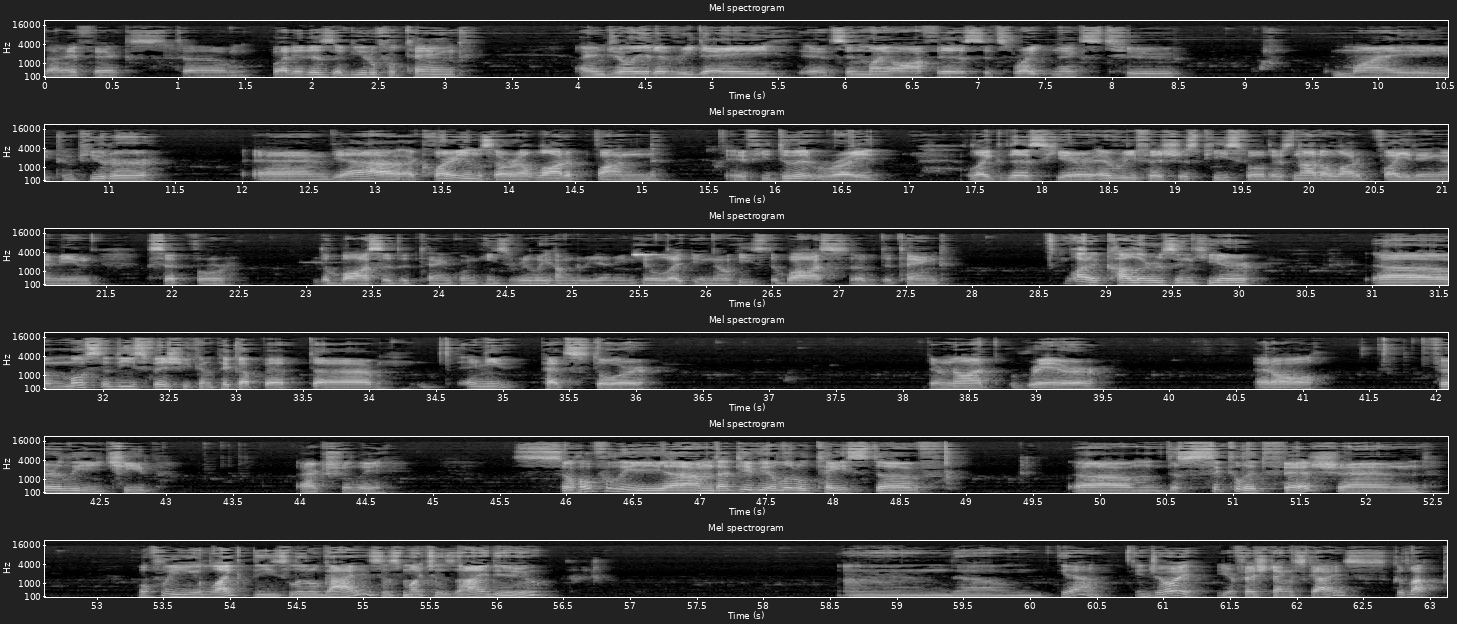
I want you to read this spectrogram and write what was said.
that I fixed. Um, but it is a beautiful tank. I enjoy it every day. It's in my office. It's right next to my computer. And yeah, aquariums are a lot of fun. If you do it right, like this here, every fish is peaceful. There's not a lot of fighting. I mean, except for the boss of the tank when he's really hungry. I mean, he'll let you know he's the boss of the tank. A lot of colors in here. Uh, most of these fish you can pick up at uh, any pet store. They're not rare at all. Fairly cheap, actually. So hopefully um, that gave you a little taste of um, the cichlid fish and hopefully you like these little guys as much as I do. And um, yeah, enjoy your fish tanks, guys. Good luck.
